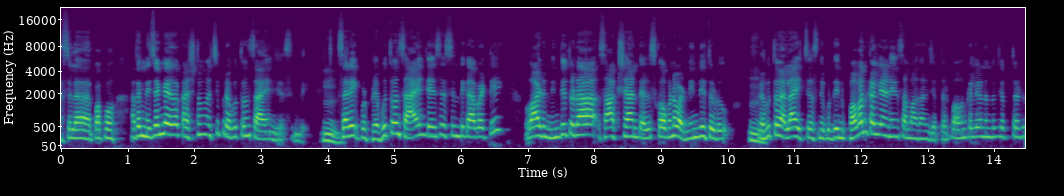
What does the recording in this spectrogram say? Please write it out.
అసలు పాపం అతనికి నిజంగా ఏదో కష్టం వచ్చి ప్రభుత్వం సాయం చేసింది. సరే ఇప్పుడు ప్రభుత్వం సాయం చేసేసింది కాబట్టి వాడు నిందితుడా సాక్ష్య అని తెలుసుకోకుండా వాడు నిందితుడు. ప్రభుత్వం ఎలా ఇచ్చేసింది ఇప్పుడు దీనికి పవన్ కళ్యాణ్ ఏం సమాధానం చెప్తాడు? పవన్ కళ్యాణ్ ఎందుకు చెప్తాడు.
